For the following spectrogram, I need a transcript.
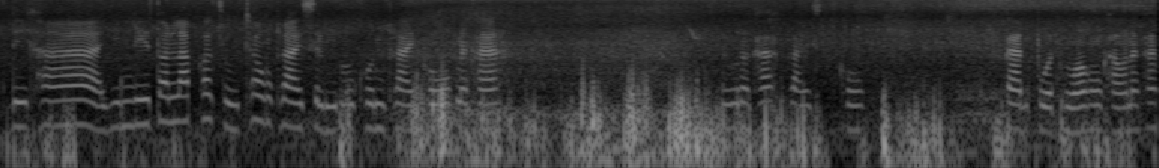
ัสดีค่ะ ยินดีต้อนรับเข้าสู่ช่องพลายสิริมงคลพลายโคกนะคะดูนะคะพลายโคกการปวดหัวของเขานะคะ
